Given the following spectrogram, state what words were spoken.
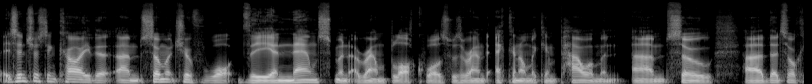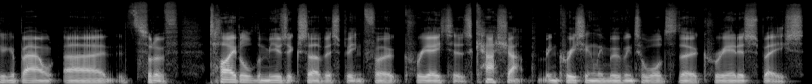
It's interesting, Cuy, that um, so much of what the announcement around Block was was around economic empowerment. Um, so uh, they're talking about uh, sort of Tidal, the music service, being for creators. Cash App increasingly moving towards the creator space.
